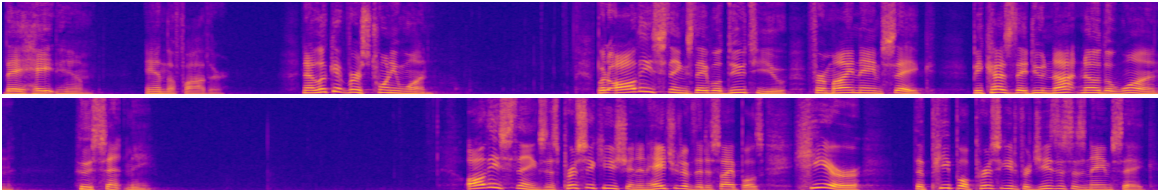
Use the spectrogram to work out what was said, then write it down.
they hate him and the Father. Now look at verse 21. But all these things they will do to you for my name's sake, because they do not know the one who sent me. All these things, this persecution and hatred of the disciples, here the people persecuted for Jesus' namesake.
